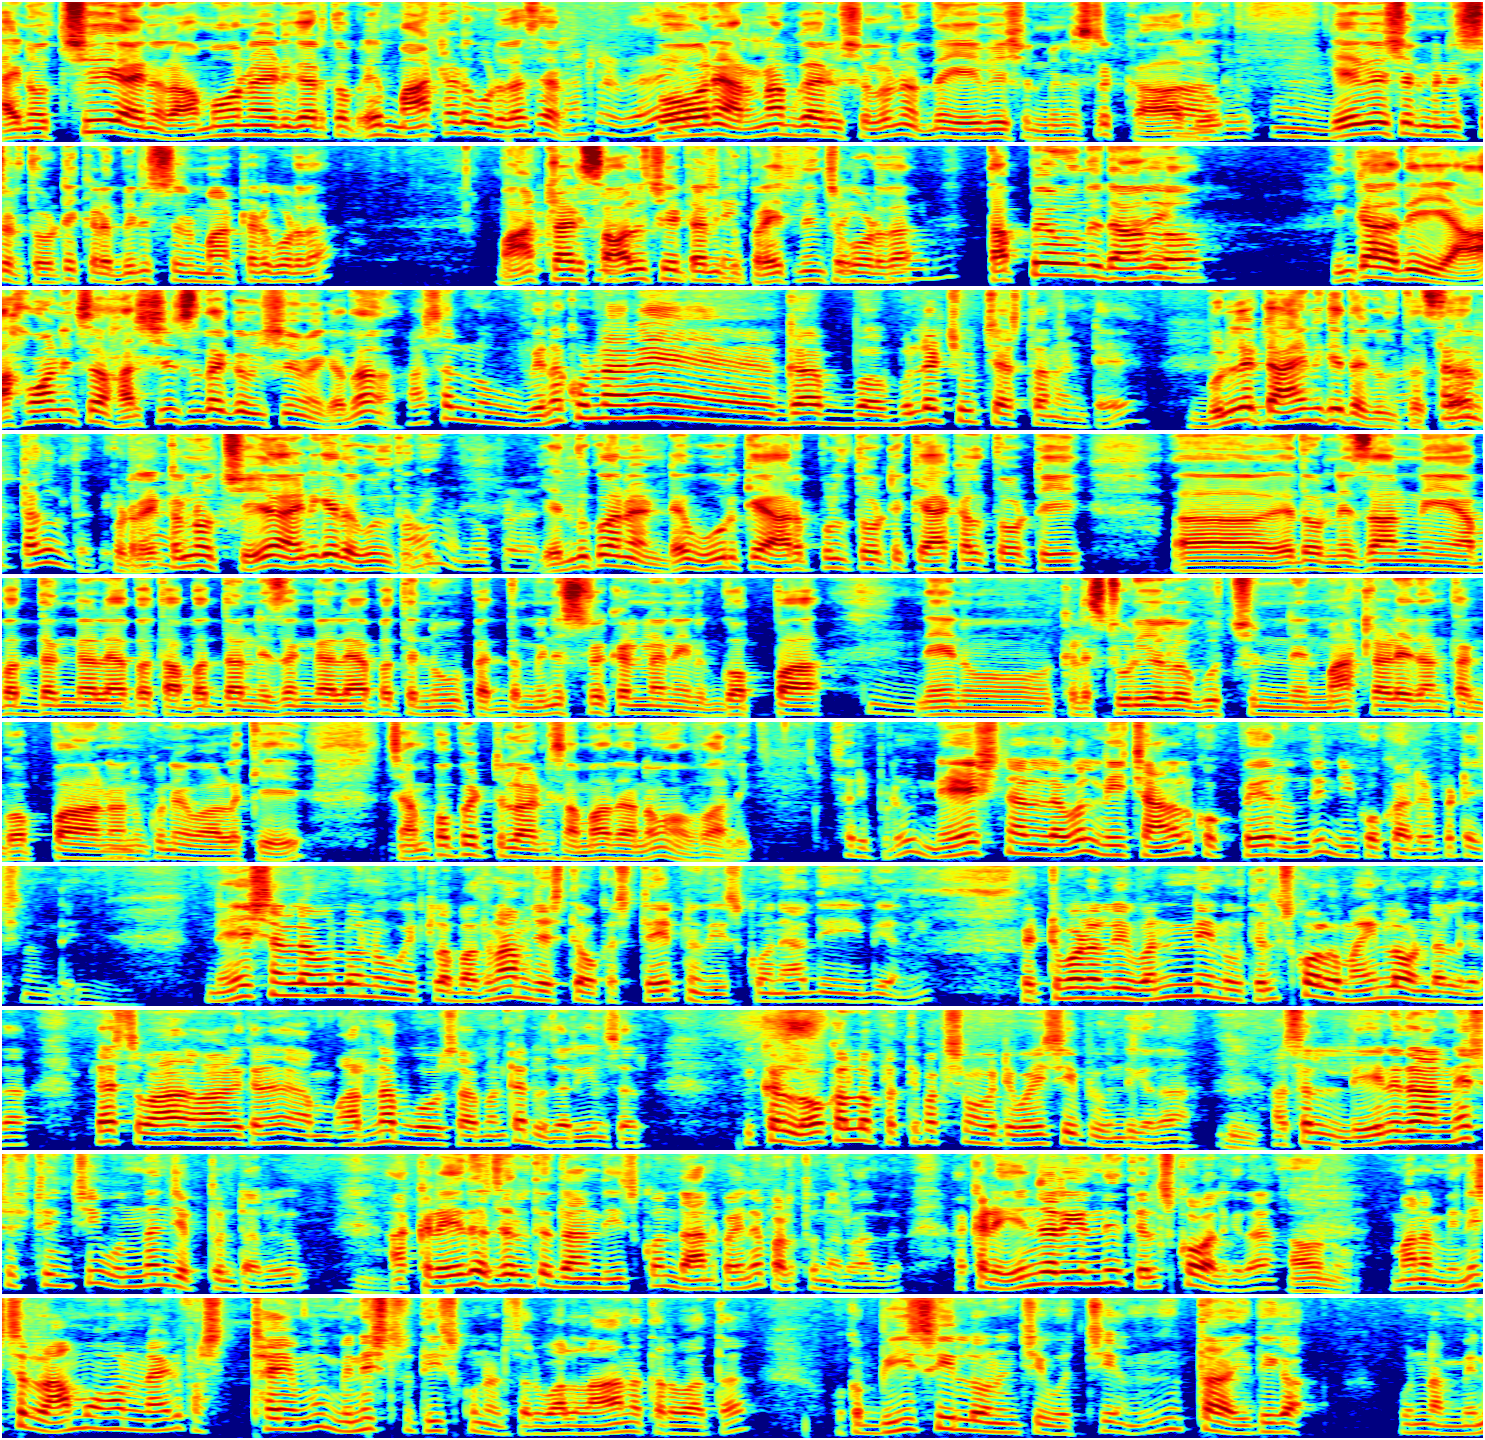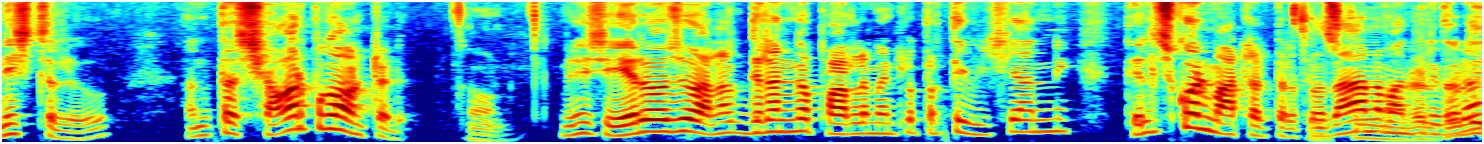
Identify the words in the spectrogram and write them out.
ఆయన వచ్చి ఆయన రామ్మోహన్ నాయుడు గారితో ఏం మాట్లాడకూడదా సార్? ఓ అని అర్నాబ్ గారి విషయంలోనే వద్ద? ఏవియేషన్ మినిస్టర్ కాదు. ఏవియేషన్ మినిస్టర్ తోటి ఇక్కడ మినిస్టర్ మాట్లాడకూడదా? మాట్లాడి సాల్వ్ చేయడానికి ప్రయత్నించకూడదా? తప్పే ఉంది దానిలో. ఇంకా అది ఆహ్వానించ హర్షించదగ్గ విషయమే కదా. అసలు నువ్వు వినకుండానే బుల్లెట్ షూట్ చేస్తానంటే బుల్లెట్ ఆయనకే తగులుతుంది సార్. తగులు- తగులుతుంది. ఇప్పుడు రిటర్న్ వచ్చి ఆయనకే తగులుతుంది. ఎందుకు అని అంటే ఊరికే అరుపులతోటి కేకలతోటి ఏదో నిజాన్ని అబద్ధంగా లేకపోతే అబద్ధాన్ని నిజంగా లేకపోతే నువ్వు పెద్ద మినిస్టర్ కన్నా నేను గొప్ప నేను ఇక్కడ స్టూడియోలో కూర్చుని నేను మాట్లాడేదంతా గొప్ప అని అనుకునే వాళ్ళకి చెంపపెట్టు లాంటి సమాధానం అవ్వాలి. సరే ఇప్పుడు నేషనల్ లెవెల్ నీ ఛానల్కి ఒక పేరు ఉంది నీకు ఒక రెప్యుటేషన్ ఉంది. నేషనల్ లెవెల్లో నువ్వు ఇట్లా బదనాం చేస్తే ఒక స్టేట్ని తీసుకొని అది ఇది అని పెట్టుబడులు ఇవన్నీ నువ్వు తెలుసుకోవాలి మైండ్లో ఉండాలి కదా. ప్లస్ వా వాడికనే అర్నబ్ గోసాబ్ అంటే అట్లా జరిగింది సార్. ఇక్కడ లోకల్లో ప్రతిపక్షం ఒకటి వైసీపీ ఉంది కదా. అసలు లేని దాన్నే సృష్టించి ఉందని చెప్తుంటారు. అక్కడ ఏదో జరిగితే దాన్ని తీసుకొని దానిపైనే పడుతున్నారు వాళ్ళు. అక్కడ ఏం జరిగింది తెలుసుకోవాలి కదా. అవును. మన minister Rammohan Naidu first time minister తీసుకున్నాడు సార్ వాళ్ళ నాన్న తర్వాత. ఒక బీసీలో నుంచి వచ్చి అంత ఇదిగా ఉన్న మినిస్టరు అంత షార్ప్గా ఉంటాడు. మినిస్టర్ ఏ రోజు అనర్గళంగా పార్లమెంట్లో ప్రతి విషయాన్ని తెలుసుకొని మాట్లాడతారు. ప్రధానమంత్రి కూడా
